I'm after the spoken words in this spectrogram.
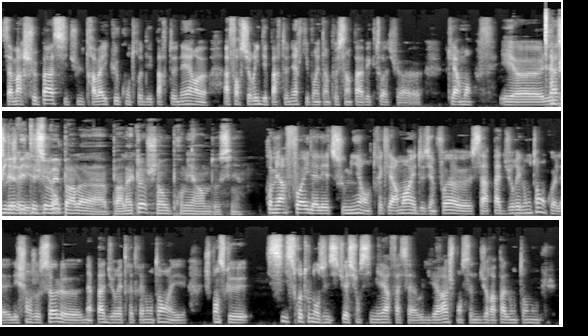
ça marche pas si tu le travailles que contre des partenaires, euh, a fortiori des partenaires qui vont être un peu sympas avec toi, tu vois, euh, clairement. Et euh, là, Et puis il avait été sauvé par la par la cloche hein, au premier round aussi. Première fois, il allait être soumis en, très clairement, et deuxième fois, euh, ça n'a pas duré longtemps. Quoi. L'échange au sol euh, n'a pas duré très très longtemps, et je pense que s'il se retrouve dans une situation similaire face à Oliveira, je pense que ça ne durera pas longtemps non plus.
